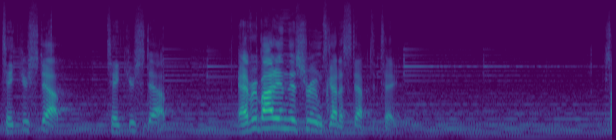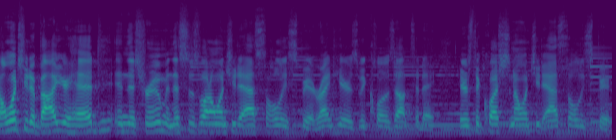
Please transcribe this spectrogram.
take your step. Take your step. Everybody in this room's got a step to take. So I want you to bow your head in this room, and this is what I want you to ask the Holy Spirit right here as we close out today. Here's the question I want you to ask the Holy Spirit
